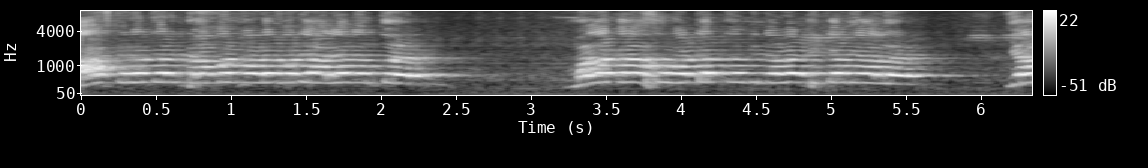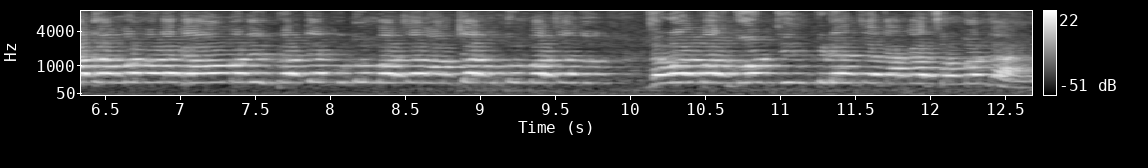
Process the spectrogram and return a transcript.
आज खरं तर ब्राह्मणवाड्यामध्ये आल्यानंतर मला काय असं वाटत नाही मी नव्या ठिकाणी आलोय. या ब्राह्मणवाडा गावामधील प्रत्येक कुटुंबाचा आमच्या कुटुंबाचा जवळपास दोन तीन पिढ्यांच्या काकात संबंध आहे.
